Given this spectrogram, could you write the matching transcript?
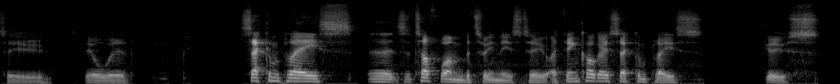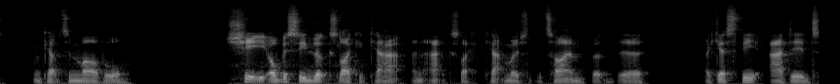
to to deal with. Second place, uh, it's a tough one between these two. I think I'll go second place, Goose from Captain Marvel. She obviously looks like a cat and acts like a cat most of the time, but the, I guess the added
